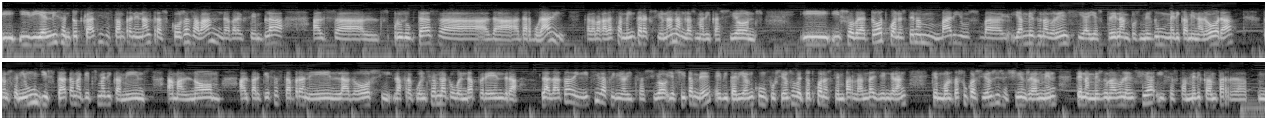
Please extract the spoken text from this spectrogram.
i, i dient-los en tot cas si s'estan prenent altres coses a banda, per exemple, els, eh, els productes eh, d'herbolari, que de vegades també interaccionen amb les medicacions. I, i sobretot quan es tenen diversos, hi ha més d'una dolència i es prenen doncs, més d'un medicament a l'hora, doncs tenim un llistat amb aquests medicaments, amb el nom, el per què s'està prenent, la dosi, la freqüència amb la que ho hem de prendre, la data d'inici i de finalització, i així també evitaríem confusions, sobretot quan estem parlant de gent gran, que en moltes ocasions és així, realment tenen més d'una dolència i s'estan medicant per...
